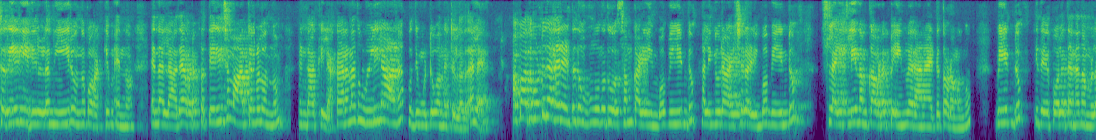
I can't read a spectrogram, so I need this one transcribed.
ചെറിയ രീതിയിലുള്ള നീരൊന്ന് കുറയ്ക്കും എന്ന്. എന്നല്ലാതെ അവിടെ പ്രത്യേകിച്ച് മാറ്റങ്ങളൊന്നും ഉണ്ടാക്കില്ല. കാരണം അത് ഉള്ളിലാണ് ബുദ്ധിമുട്ട് വന്നിട്ടുള്ളത് അല്ലെ? അപ്പൊ അതുകൊണ്ട് തന്നെ രണ്ട് മൂന്ന് ദിവസം കഴിയുമ്പോൾ വീണ്ടും അല്ലെങ്കിൽ ഒരാഴ്ച കഴിയുമ്പോൾ വീണ്ടും സ്ലൈറ്റ്ലി നമുക്ക് അവിടെ പെയിൻ വരാനായിട്ട് തുടങ്ങുന്നു. വീണ്ടും ഇതേപോലെ തന്നെ നമ്മൾ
